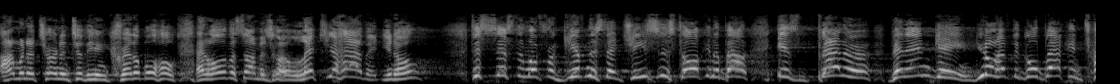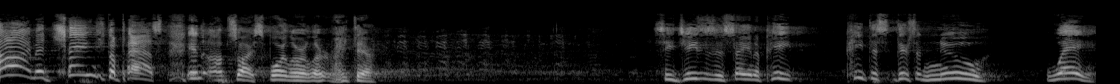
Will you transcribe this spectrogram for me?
I'm going to turn into the incredible Hulk, and all of a sudden, I'm just going to let you have it, you know? This system of forgiveness that Jesus is talking about is better than Endgame. You don't have to go back in time and change the past. In, I'm sorry, spoiler alert right there. See, Jesus is saying to Pete, Pete, this, there's a new way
